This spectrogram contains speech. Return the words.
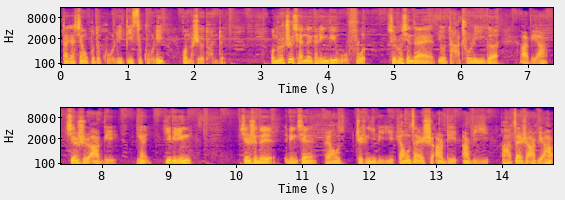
大家相互的鼓励，彼此鼓励，我们是一个团队。我们说之前那个零比五负了，所以说现在又打出了一个二比二，先是二比，你看一比零，先是那领先，然后追成一比一，然后再是二比二比一啊，再是二比二，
